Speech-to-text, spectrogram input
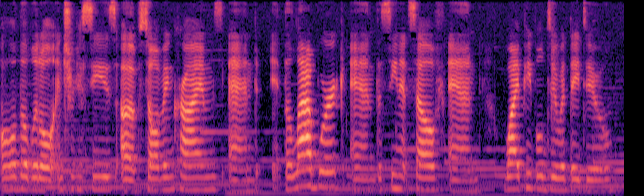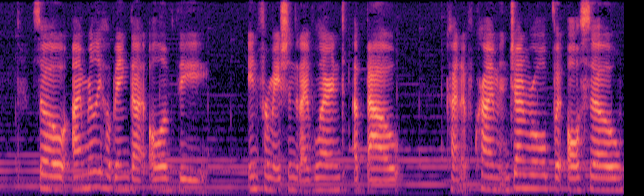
all the little intricacies of solving crimes and the lab work and the scene itself and why people do what they do. So I'm really hoping that all of the information that I've learned about kind of crime in general, but also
